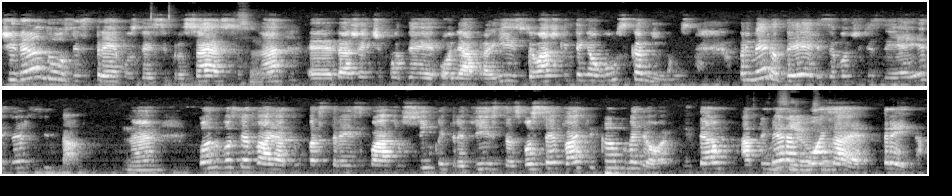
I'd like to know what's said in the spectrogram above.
tirando os extremos desse processo, né, é, da gente poder olhar para isso, eu acho que tem alguns caminhos. primeiro deles, eu vou te dizer, é exercitar, né? Quando você vai a duas, três, quatro, cinco entrevistas, você vai ficando melhor. Então, a primeira Sim, coisa é treina.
